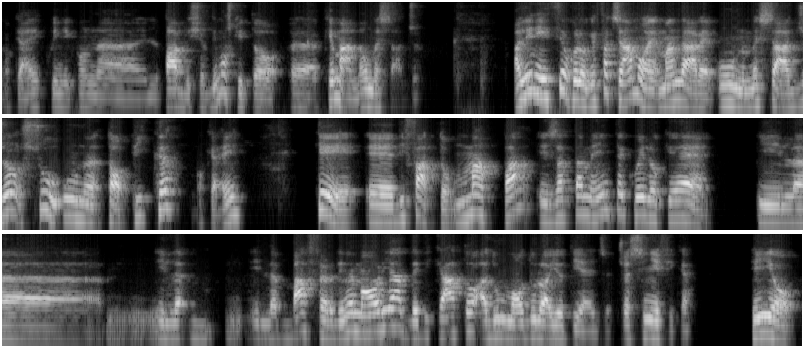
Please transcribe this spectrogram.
okay? quindi con eh, il publisher di Mosquito eh, che manda un messaggio. All'inizio quello che facciamo è mandare un messaggio su un topic, ok? Che eh, di fatto mappa esattamente quello che è il, eh, il, il, buffer di memoria dedicato ad un modulo IoT Edge, cioè significa che io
